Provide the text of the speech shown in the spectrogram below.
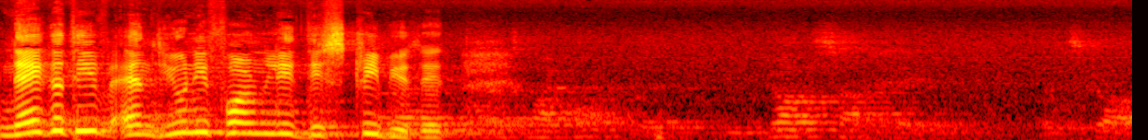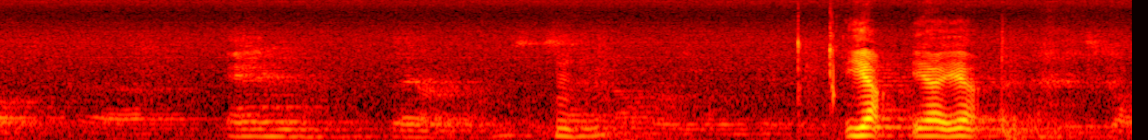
negative. and uniformly distributed. That's my point. that You've got something that's got n baryons, the same number as what you get. Yeah, yeah, yeah. It's got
